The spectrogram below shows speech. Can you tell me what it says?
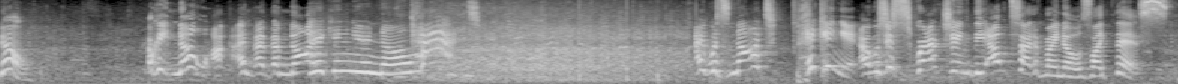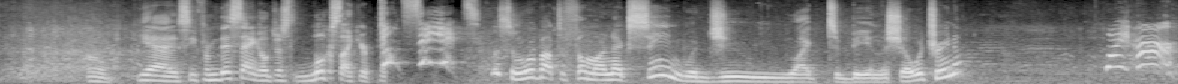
no. Okay, no, I, I, I'm not. Picking your nose? Cat! I was not picking it. I was just scratching the outside of my nose like this. Oh, yeah, you see, from this angle, it just looks like you're. Don't say it! Listen, we're about to film our next scene. Would you like to be in the show with Trina? Why her?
